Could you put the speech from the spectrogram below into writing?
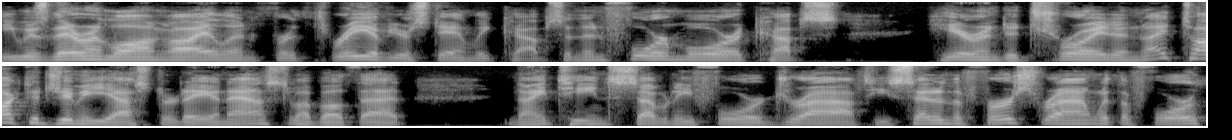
He was there in Long Island for three of your Stanley Cups, and then four more cups here in Detroit. And I talked to Jimmy yesterday and asked him about that 1974 draft. He said in the first round with the fourth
